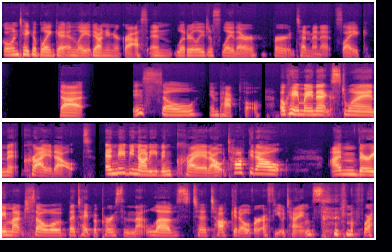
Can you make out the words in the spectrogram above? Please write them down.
go and take a blanket and lay it down in your grass and literally just lay there for 10 minutes, like that is so impactful. Okay, my next one, cry it out. And maybe not even cry it out, talk it out. I'm very much so the type of person that loves to talk it over a few times before I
